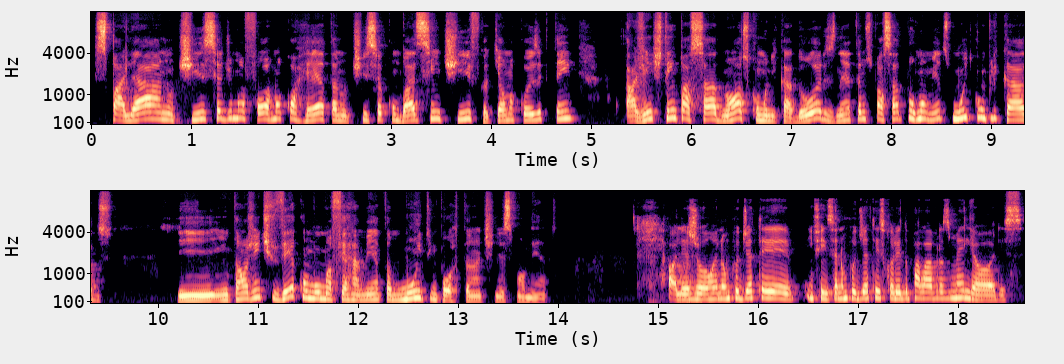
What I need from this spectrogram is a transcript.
espalhar a notícia de uma forma correta, a notícia com base científica, que é uma coisa que tem a gente tem passado, nós comunicadores, né, temos passado por momentos muito complicados. E então a gente vê como uma ferramenta muito importante nesse momento. Olha, João, eu não podia ter, enfim, você não podia ter escolhido palavras melhores.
